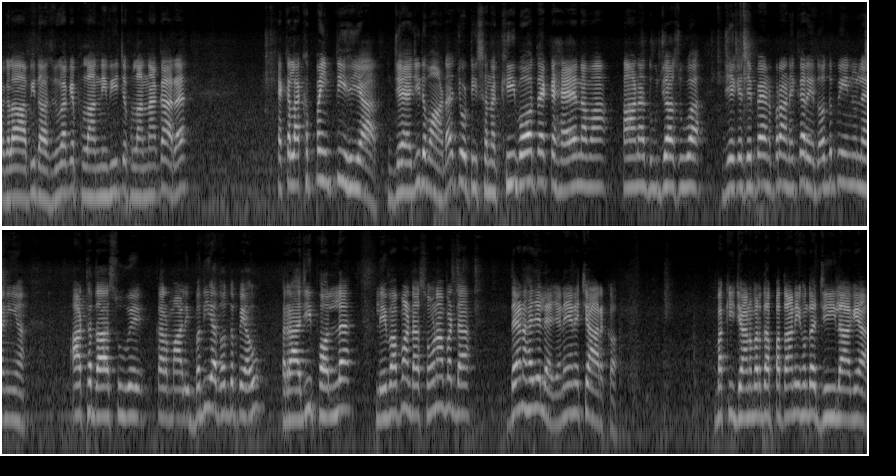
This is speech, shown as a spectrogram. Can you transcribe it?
ਅਗਲਾ ਆਪ ਹੀ ਦੱਸ ਦੂਗਾ ਕਿ ਫਲਾਨੀ ਵੀ ਚ ਫਲਾਨਾ ਘਰ ਹੈ। ਇੱਕ ਲੱਖ ਪੈਂਤੀ ਹਜ਼ਾਰ। ਜੈ ਜੀ ਡਿਮਾਂਡ ਹੈ। ਝੋਟੀ ਸਨੱਖੀ ਬਹੁਤ ਇੱਕ ਹੈ ਨਵਾਂ, ਖਾਣਾ ਦੂਜਾ ਸੂਆ। ਜੇ ਕਿਸੇ ਭੈਣ ਭਰਾ ਨੇ ਘਰੇ ਦੁੱਧ ਪੀਣ ਨੂੰ ਲੈਣੀ ਆ 8-10 ਸੂਏ ਕਰਮ ਵਾਲੀ ਵਧੀਆ ਦੁੱਧ ਪਿਆਊ। ਰਾਜੀ ਫੁੱਲ ਹੈ। ਲੇਵਾ ਭਾਂਡਾ ਸੋਹਣਾ ਵੱਡਾ। ਦਿਨ ਹਜੇ ਲੈ ਜਾਣੇ ਇਹਨੇ ਚਾਰ ਕ ਬਾਕੀ ਜਾਨਵਰ ਦਾ ਪਤਾ ਨਹੀਂ ਹੁੰਦਾ ਜੀ ਲਾ ਗਿਆ।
